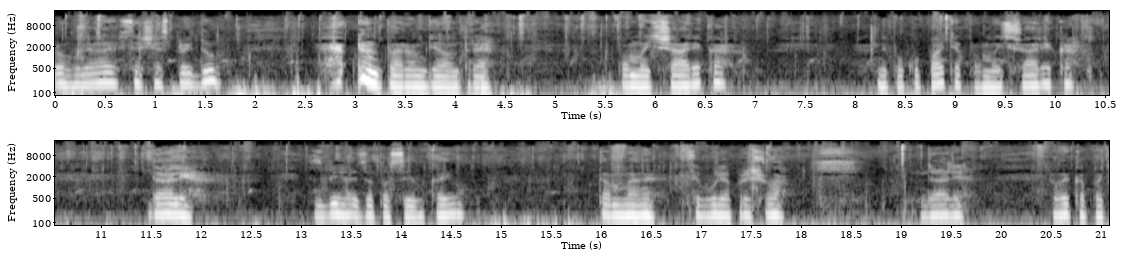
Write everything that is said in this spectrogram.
Прогуляюся, зараз прийду. Першим ділом треба помити шарика. Не покупати, а помити шарика. Далі збігати за посилкою. Там в мене цибуля прийшла. Далі викопати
